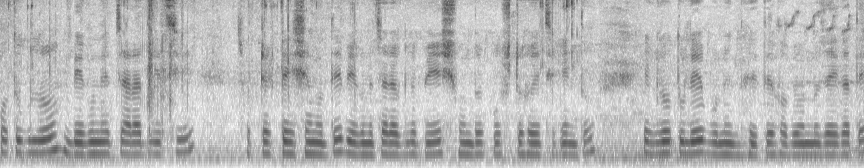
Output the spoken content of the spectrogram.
কতগুলো বেগুনের চারা দিয়েছি। ছোট্ট একটা ইসের মধ্যে বেগুনের চারাগুলো বেশ সুন্দর পুষ্ট হয়েছে কিন্তু। এগুলো তুলে বুনে দিতে হবে অন্য জায়গাতে।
